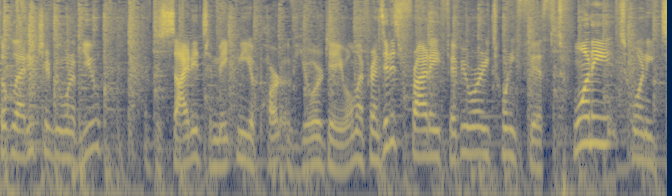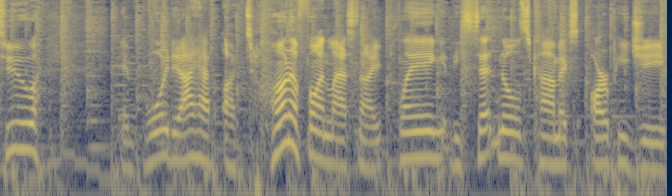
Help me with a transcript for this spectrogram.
so glad each and every one of you have decided to make me a part of your day. Well, my friends, it is Friday, February 25th, 2022. And boy, did I have a ton of fun last night playing the Sentinels Comics RPG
